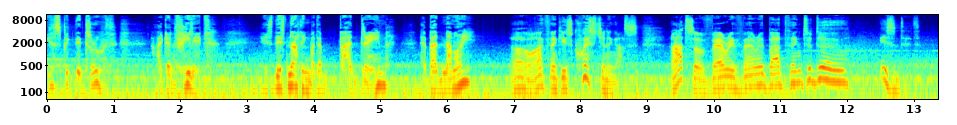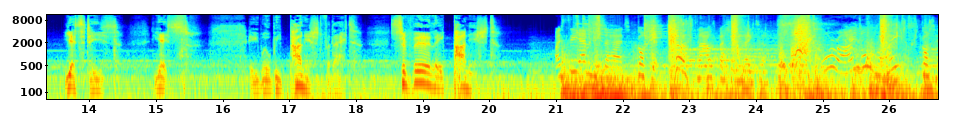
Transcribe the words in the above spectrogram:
you you speak the truth. I can feel it. Is this nothing but a bad dream? A bad memory? Oh, I think he's questioning us. That's a very, very bad thing to do, isn't it? Yes, it is. Yes. He will be punished for that. Severely punished. I see enemies ahead. Got it. Now's better than later. Ah, all right, all right. Got it.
